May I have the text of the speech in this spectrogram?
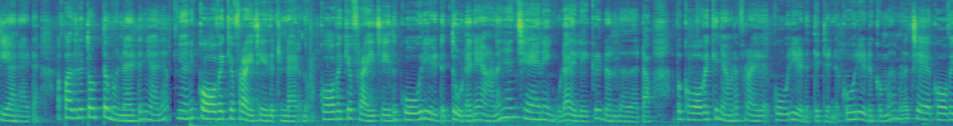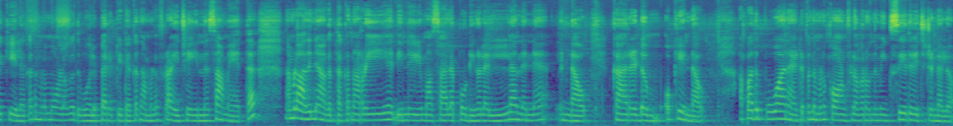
ചെയ്യാനായിട്ട്. അപ്പോൾ അതിന് തൊട്ട് മുന്നായിട്ട് ഞാൻ ഞാൻ കോവയ്ക്ക ഫ്രൈ ചെയ്തിട്ടുണ്ടായിരുന്നു. കോവയ്ക്ക ഫ്രൈ ചെയ്ത് കോരി എടുത്ത് ഉടനെയാണ് ഞാൻ ചേനയും കൂടെ അതിലേക്ക് ഇടുന്നത് കേട്ടോ. അപ്പോൾ കോവയ്ക്ക് ഞാൻ ഇവിടെ ഫ്രൈ കോരി എടുത്തിട്ടുണ്ട്. കോരി എടുക്കുമ്പോൾ നമ്മൾ ചേ കോവയ്ക്കയിലൊക്കെ നമ്മൾ മുളക് ഇതുപോലെ പുരട്ടിയിട്ടൊക്കെ നമ്മൾ ഫ്രൈ ചെയ്യുന്ന സമയത്ത് നമ്മൾ അതിനകത്തൊക്കെ നിറയെ ഇതിന്റെ ഈ മസാല പൊടികളെല്ലാം തന്നെ ഉണ്ടാവും. കരടും ഒക്കെ ഉണ്ടാവും. അപ്പോൾ അത് പോകാനായിട്ട് ഇപ്പോൾ നമ്മൾ കോൺഫ്ലവർ ഒന്ന് മിക്സ് ചെയ്ത് വെച്ചിട്ടുണ്ടല്ലോ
